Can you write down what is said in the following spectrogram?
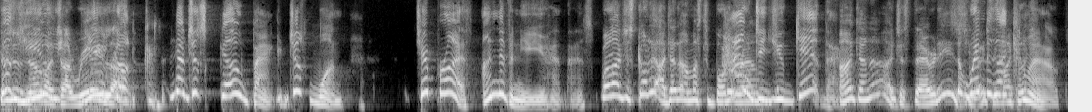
This Look, is you- one I really love. got- no, just go back. Just one. Bryant, I never knew you had that. Well, I just got it. I don't know. I must have bought it. How around- did you get that? I don't know. I just there it is. So when know, did that come collection. out?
